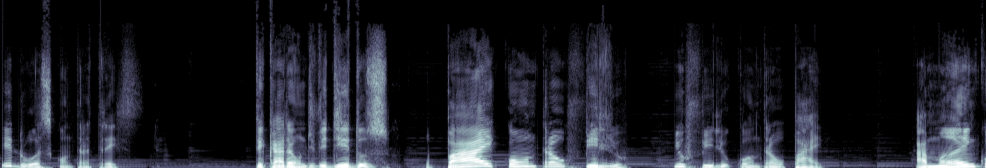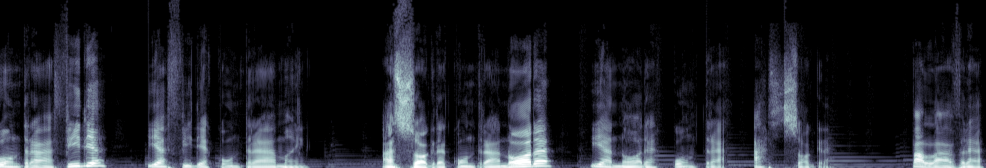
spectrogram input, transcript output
e duas contra três. Ficarão divididos o pai contra o filho e o filho contra o pai a mãe contra a filha e a filha contra a mãe, a sogra contra a nora e a nora contra a sogra. Palavra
